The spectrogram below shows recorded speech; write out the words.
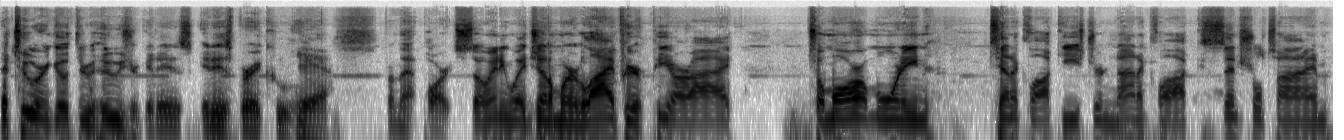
a tour and go through Hoosier. It is it is very cool Yeah. from that part. So anyway, gentlemen, we're live here at PRI tomorrow morning, 10 o'clock Eastern, 9 o'clock Central Time.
